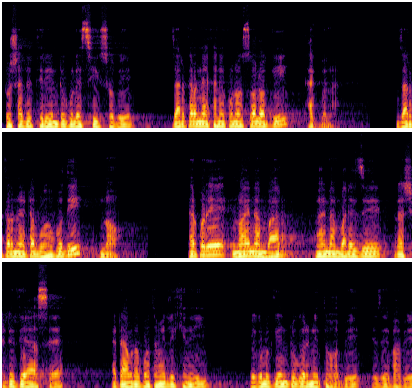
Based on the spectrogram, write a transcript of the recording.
টুর সাথে থ্রি ইন্টু করলে সিক্স হবে, যার কারণে এখানে কোনো চলকই থাকবে না। যার কারণে এটা বহুপদী ন তারপরে নয় নাম্বার, নয় নাম্বারে যে রাশিটি দেওয়া আছে, এটা আমরা প্রথমে লিখে নিই। এগুলোকে ইন্টু করে নিতে হবে, এই যেভাবে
